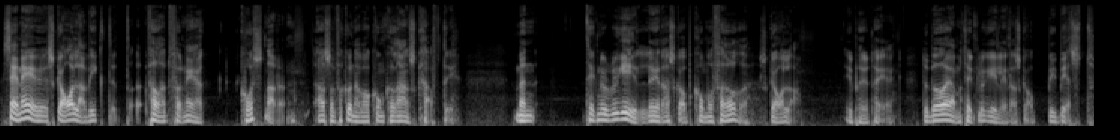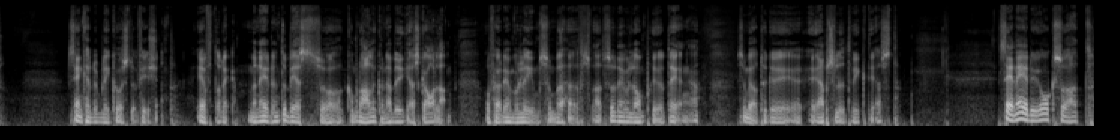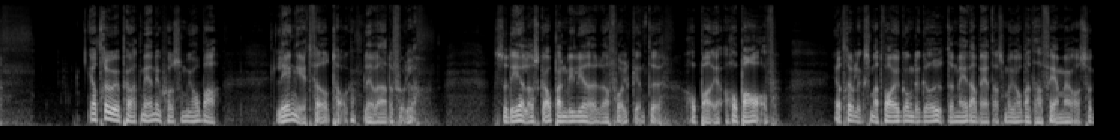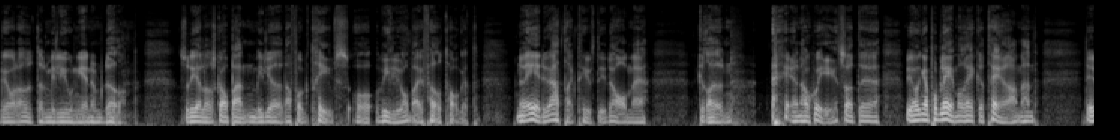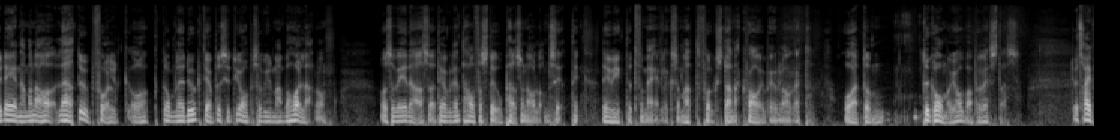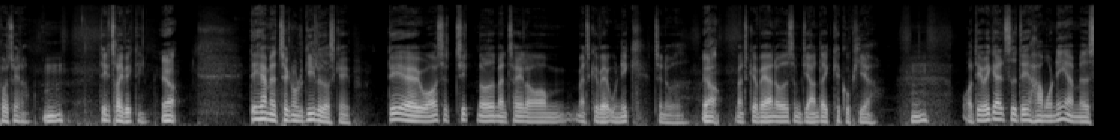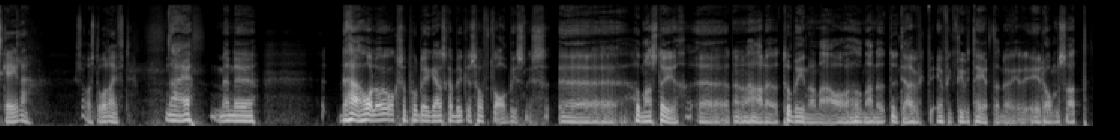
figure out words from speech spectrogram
Sen är ju skala viktigt för att få ner kostnaden. Alltså för att kunna vara konkurrenskraftig. Men teknologiledarskap kommer före skala i prioritering. Du börjar med teknologiledarskap, bli bäst. Sen kan du bli cost efficient efter det. Men är du inte bäst så kommer du aldrig kunna bygga skalan och få den volym som behövs. Va? Så det är väl de prioriteringar som jag tycker är, är absolut viktigast. Sen är det ju också att jag tror ju på att människor som jobbar länge i ett företag blir värdefulla. Så det gäller att skapa en miljö där folk inte hoppar, hoppar av. Jag tror liksom att varje gång det går ut en medarbetare som har jobbat här fem år så går det ut en miljon genom dörren. Så det gäller att skapa en miljö där folk trivs och vill jobba i företaget. Nu är det ju attraktivt idag med grön energi så att eh, vi har inga problem att rekrytera men det är ju det när man har lärt upp folk och de blir duktiga på sitt jobb så vill man behålla dem. Och så vidare. Så att jag vill inte ha för stor personalomsättning. Det är viktigt för mig liksom att folk stannar kvar i bolaget. Och att de tycker om att jobba på Vestas. Du har tre prioriteter. Mm. Det er de tre vigtige. Ja. Det her med teknologilederskab, det er jo også tit noget, man taler om, man skal være unik til noget. Ja. Man skal være noget, som de andre ikke kan kopiere. Mm. Og det er jo ikke altid, det harmonerer med skala och stordrift. Nej, men eh, det här håller också på att bli ganska mycket software business. Eh, hur man styr eh, den här turbinerna och hur man utnyttjar effektiviteten i, i dem. Så att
